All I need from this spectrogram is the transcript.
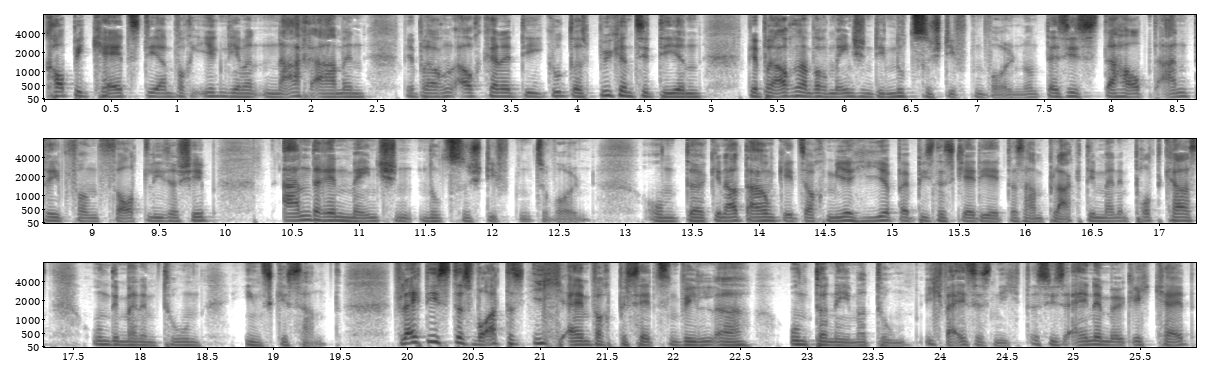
Copycats, die einfach irgendjemanden nachahmen. Wir brauchen auch keine, die gut aus Büchern zitieren. Wir brauchen einfach Menschen, die Nutzen stiften wollen. Und das ist der Hauptantrieb von Thought Leadership anderen Menschen Nutzen stiften zu wollen. Und äh, genau darum geht es auch mir hier bei Business Gladiators Unplugged in meinem Podcast und in meinem Tun insgesamt. Vielleicht ist das Wort, das ich einfach besetzen will, äh, Unternehmertum. Ich weiß es nicht. Es ist eine Möglichkeit.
